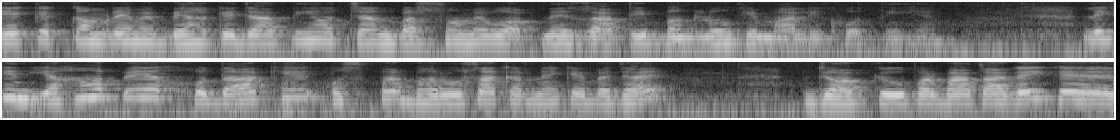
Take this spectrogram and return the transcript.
एक एक कमरे में ब्याह के जाती हैं और चंद बरसों में वो अपने ज़ाती बंगलों की मालिक होती हैं। लेकिन यहाँ पे खुदा के उस पर भरोसा करने के बजाय जॉब के ऊपर बात आ गई कि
